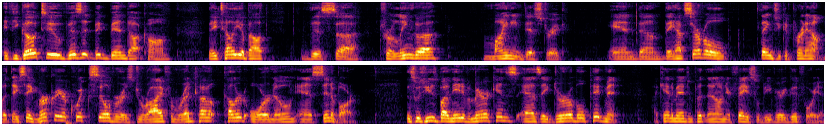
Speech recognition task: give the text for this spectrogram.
If you go to visitbigbend.com, they tell you about this uh, Terlingua mining district, and um, they have several things you could print out. But they say mercury or quicksilver is derived from red colored ore known as cinnabar. This was used by Native Americans as a durable pigment. I can't imagine putting that on your face would be very good for you.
